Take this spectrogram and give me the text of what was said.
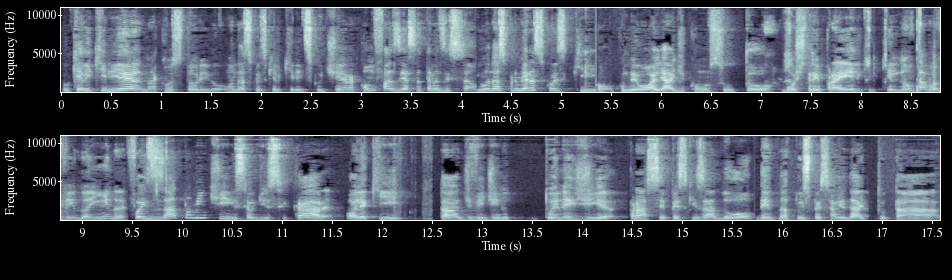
o que ele queria na consultoria, uma das coisas que ele queria discutir era como fazer essa transição. E uma das primeiras coisas que, com o meu olhar de consultor, mostrei para ele que, que ele não estava vendo ainda, foi exatamente isso. Eu disse, cara, olha aqui, tá dividindo tua energia para ser pesquisador dentro da tua especialidade. Tu tá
